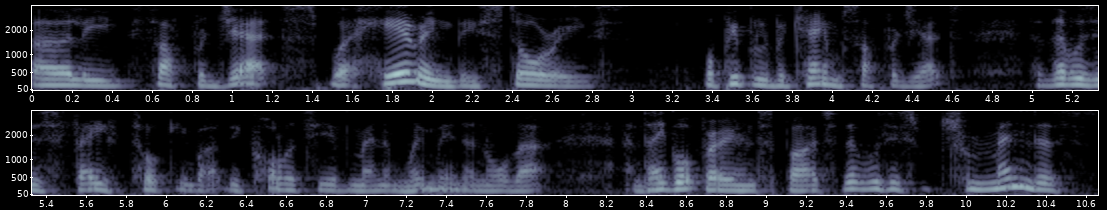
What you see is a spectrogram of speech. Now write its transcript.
early suffragettes were hearing these stories, well, people who became suffragettes, that there was this faith talking about the equality of men and women and all that, and they got very inspired. So there was this tremendous,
